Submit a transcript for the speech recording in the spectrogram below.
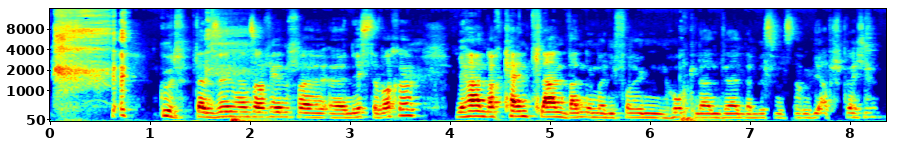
Gut, dann sehen wir uns auf jeden Fall äh, nächste Woche. Wir haben noch keinen Plan, wann immer die Folgen hochgeladen werden. Da müssen wir uns noch irgendwie absprechen.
